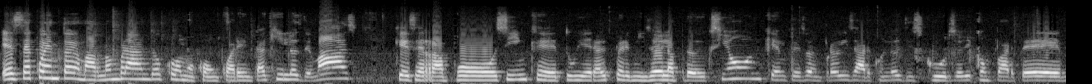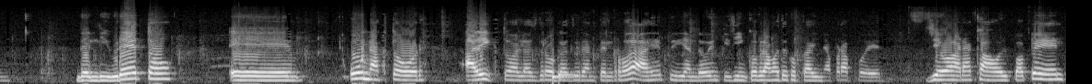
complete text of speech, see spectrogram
este cuento de Marlon Brando como con 40 kilos de más, que se rapó sin que tuviera el permiso de la producción, que empezó a improvisar con los discursos y con parte del libreto, eh, un actor adicto a las drogas durante el rodaje, pidiendo 25 gramos de cocaína para poder llevar a cabo el papel,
